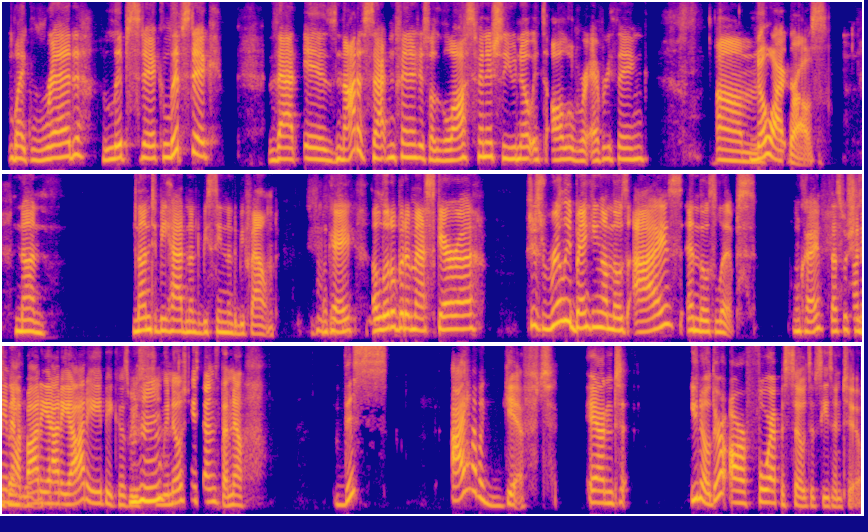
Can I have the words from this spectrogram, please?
like red lipstick, lipstick that is not a satin finish, it's a gloss finish, so you know it's all over everything. Um No eyebrows. none. None to be had, none to be seen, none to be found. Okay. a little bit of mascara. She's really banking on those eyes and those lips. Okay. That's what she's banking that body yada yada because we Mhm. we know she sends them. Now, this I have a gift, and you know there are four episodes of season two.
